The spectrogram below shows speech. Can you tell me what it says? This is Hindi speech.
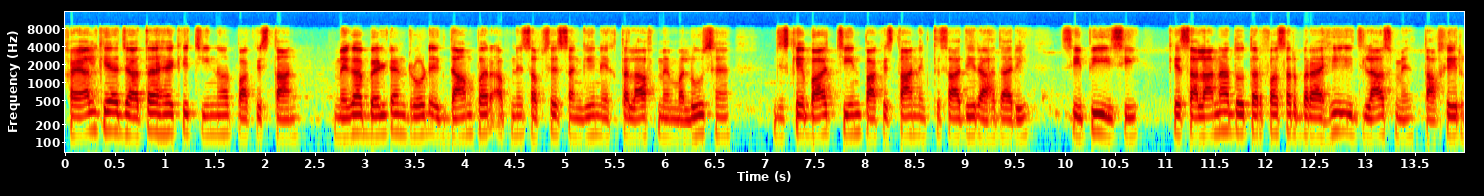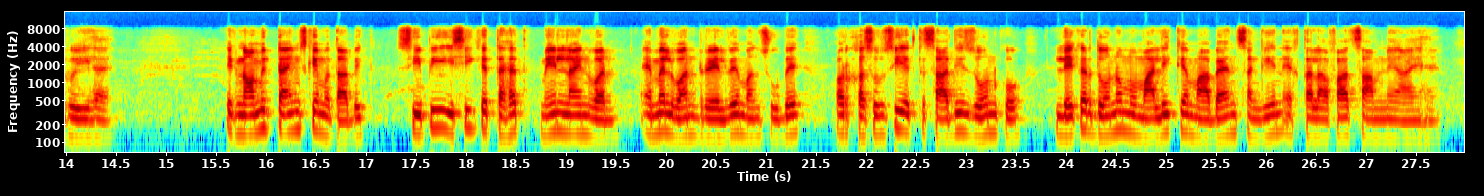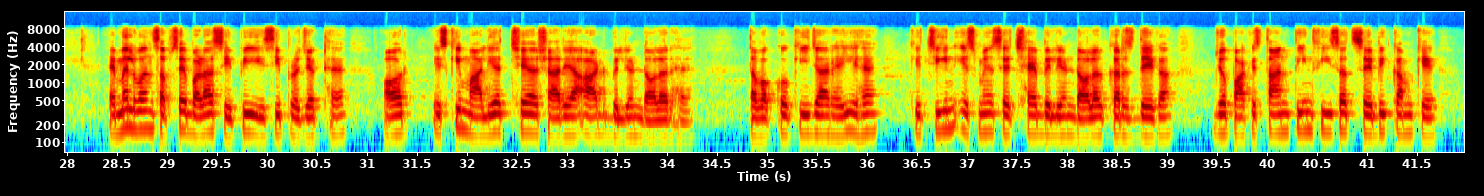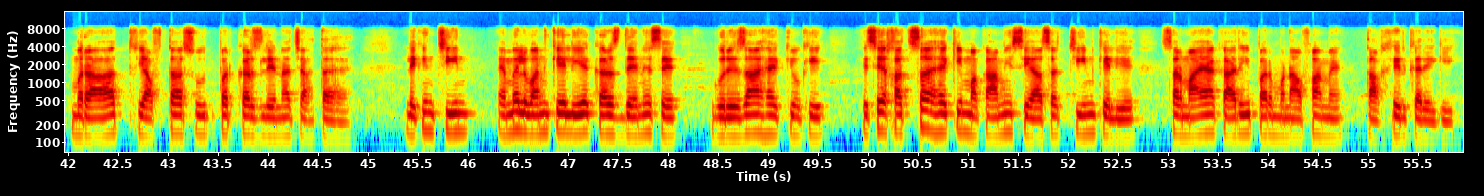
ख्याल किया जाता है कि चीन और Pakistan mega belt and road इकदाम पर अपने सबसे संगीन इख्तलाफ में मलूस हैं, जिसके बाद चीन Pakistan इकतसादी राहदारी C P E C के सालाना दो तरफा सरबराही इजलास में तखिर हुई है। इकनॉमिक टाइम्स के मुताबिक सी पी ई सी के तहत main line one M L one railway मनसूबे और खसूसी इकतसादी जोन को लेकर दोनों ममालिक के माबैन संगीन इख्तलाफात सामने आए हैं। एम सबसे बड़ा सी पी ई सी प्रोजेक्ट है और इसकी मालियत छः अशारिया आठ बिलियन डॉलर है। तो की जा रही है कि चीन इसमें से छः बिलियन डॉलर कर्ज देगा, जो पाकिस्तान तीन फ़ीसद से भी कम के मराहत याफ्ता सूद पर कर्ज लेना चाहता है। लेकिन चीन एम एल वन के लिए कर्ज देने से गुरेजा है क्योंकि इसे खदशा है कि मकामी सियासत चीन के लिए सरमायाकारी पर मुनाफा में ताख़िर करेगी।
